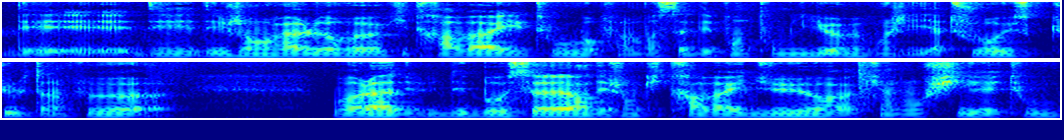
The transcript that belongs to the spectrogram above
des, des, des, gens valeureux qui travaillent et tout. Enfin, bon, ça dépend de ton milieu, mais moi, il y a toujours eu ce culte un peu. Euh, voilà, des, bosseurs, des gens qui travaillent dur, euh, qui en ont chié et tout.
